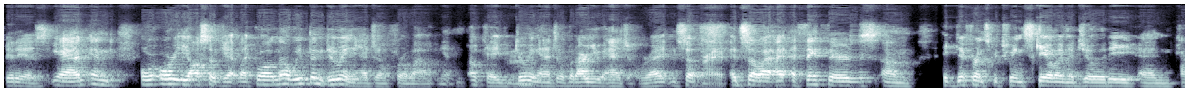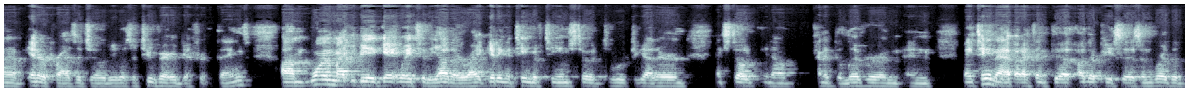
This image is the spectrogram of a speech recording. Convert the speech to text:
it is, yeah, and, and or or you also get like, well, no, we've been doing agile for a while. Yeah, okay, you're mm-hmm. doing agile, but are you agile, right? And so, right. and so, I, I think there's um, a difference between scaling agility and kind of enterprise agility. Those are two very different things. Um, one might be a gateway to the other, right? Getting a team of teams to, to work together and, and still, you know, kind of deliver and, and maintain that. But I think the other piece is, and where the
